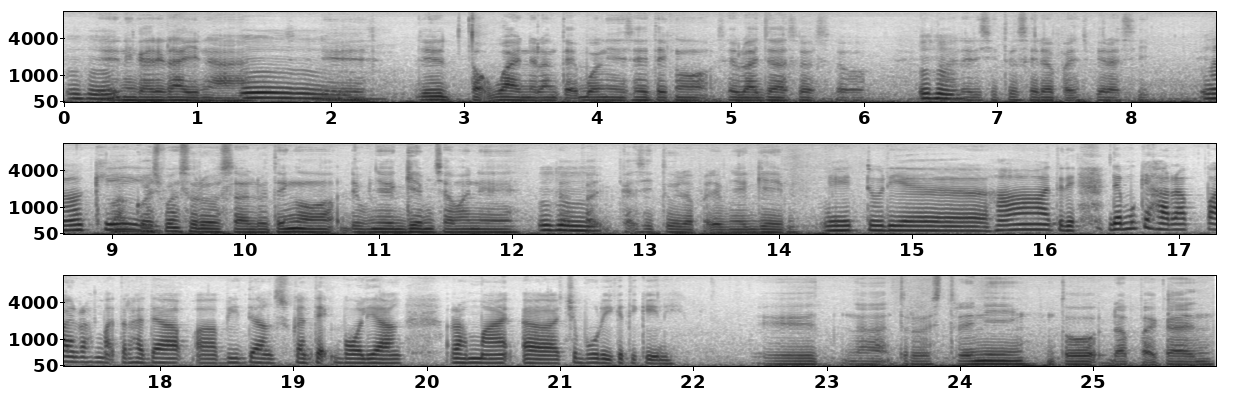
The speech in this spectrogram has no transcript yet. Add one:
mm-hmm. negara lain lah. Mm. Dia, dia top one dalam tekbol ni. Saya tengok, saya belajar. So, so mm-hmm. dari situ saya dapat inspirasi. Okay. Coach pun suruh selalu tengok dia punya game macam mana. Mm-hmm. Dapat kat situ dapat dia punya game. Itu dia. Ha, itu dia. Dan mungkin harapan Rahmat terhadap uh, bidang sukan tekbol yang Rahmat uh, ceburi ketika ini. Eh, nak terus training untuk dapatkan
